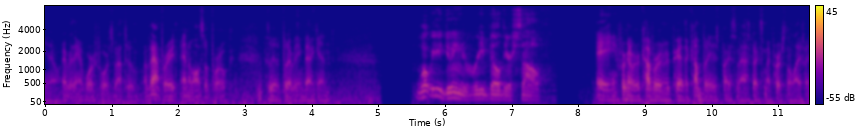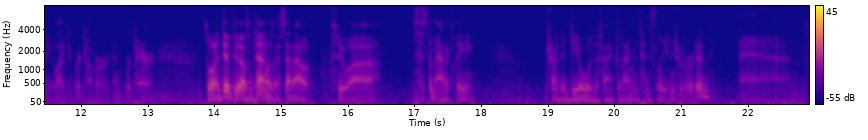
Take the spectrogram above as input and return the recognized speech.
you know, everything I've worked for is about to evaporate, and I'm also broke because we had to put everything back in. What were you doing to rebuild yourself? A, if we're going to recover and repair the company, there's probably some aspects of my personal life I need to like recover and repair. So what I did in 2010 was I set out to uh, systematically try to deal with the fact that I'm intensely introverted and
